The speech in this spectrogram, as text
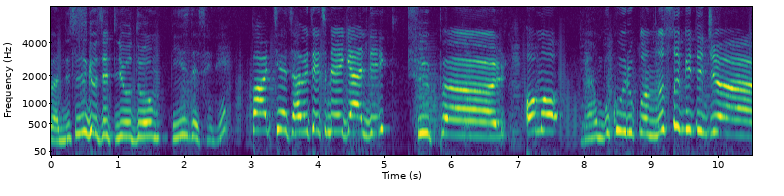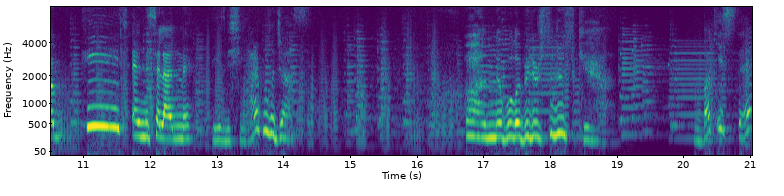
Ben de sizi gözetliyordum. Biz de seni partiye davet etmeye geldik. Süper. Ama ben bu kuyrukla nasıl gideceğim? Hiç endişelenme. Biz bir şeyler bulacağız. Ah, ne bulabilirsiniz ki? Bak işte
